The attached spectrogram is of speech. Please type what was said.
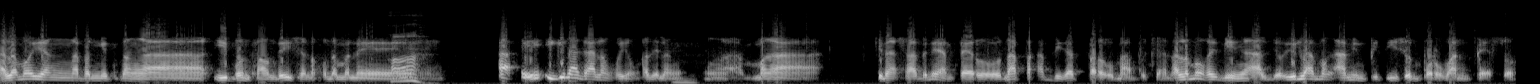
Alam mo, yung nabanggit ng ah, Ibon Foundation, ako naman eh, Ah. Ah, eh, iginagalang ko yung kanilang mga, mga sinasabi na yan, pero napakabigat para umabot yan. Alam mo, kaibigan Aljo, yun lamang aming petition for one peso.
